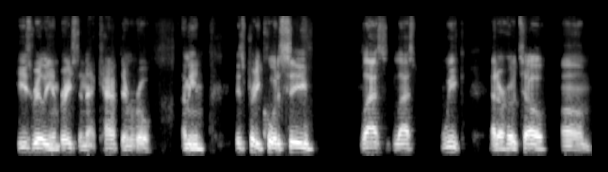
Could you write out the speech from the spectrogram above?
he's really embracing that captain role. I mean, it's pretty cool to see. Last last week at our hotel, um,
